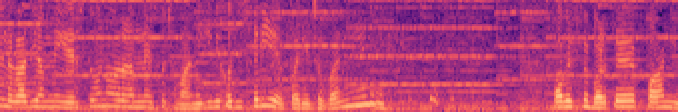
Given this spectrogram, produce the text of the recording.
ये लगा दिया हमने एयर स्टोन और हमने इसको छुपाने की भी कोशिश करी है, पर ये छुपा नहीं है। अब इसमें बढ़ते हैं पानी।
